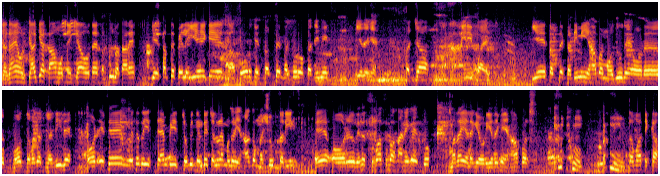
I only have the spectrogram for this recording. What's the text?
जगहें और क्या क्या काम होते हैं, क्या होता है, सब कुछ बता रहे हैं कि सबसे पहले ये है कि लाहौर के सबसे मशहूर और कदीमी, ये देखें सच्चा प्यूरीफायर ये सबसे कदीमी यहाँ पर मौजूद है और बहुत ज़बरदस्त लजीज है। और ऐसे, वैसे तो इस टाइम पे 24 घंटे चल रहा है, मगर यहाँ का मशहूर तरीन है और वैसे सुबह सुबह खाने का इसको मज़ा ही अलग है। और ये देखें यहाँ पर तवा टिक्का,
